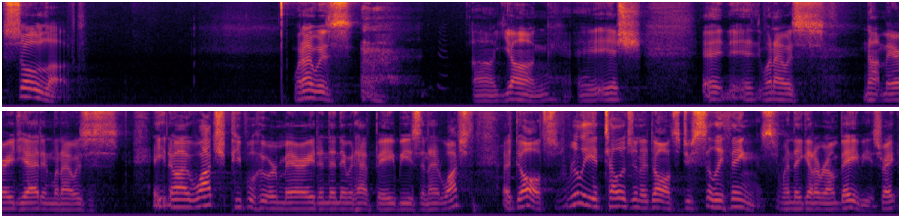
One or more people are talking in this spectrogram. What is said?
so loved. When I was uh, young ish, when I was not married yet, and when I was, you know, I watched people who were married and then they would have babies, and I'd watched adults, really intelligent adults, do silly things when they get around babies, right?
